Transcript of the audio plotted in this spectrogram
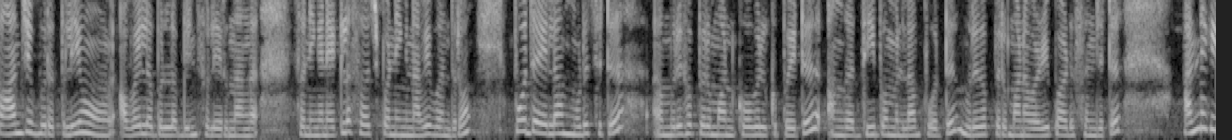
காஞ்சிபுரத்துலேயும் அவைலபிள் அப்படின்னு சொல்லியிருந்தாங்க. ஸோ நீங்கள் நெட்டில் சர்ச் பண்ணிங்கனாவே வந்துடும் பூஜையெல்லாம் முடிச்சுட்டு முருகப்பெருமான் கோவிலுக்கு போயிட்டு அங்கே தீபம் எல்லாம் போட்டு முருகப்பெருமானை வழிபாடு செஞ்சுட்டு அன்னைக்கு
